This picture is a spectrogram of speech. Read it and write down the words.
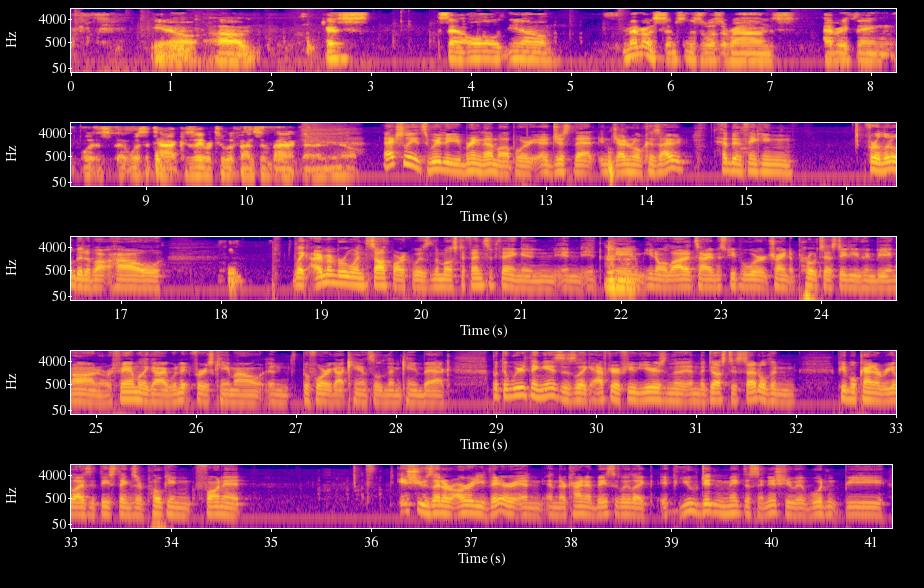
You know, um, it's it's that old. You know, remember when Simpsons was around? Everything was was attacked because they were too offensive back then. You know. Actually, it's weird that you bring them up, or just that in general, because I had been thinking for a little bit about how, like, I remember when South Park was the most offensive thing, and and it came, you know, a lot of times people were trying to protest it even being on, or Family Guy when it first came out, and before it got canceled, then came back. But the weird thing is, is like after a few years and the and the dust is settled, and people kind of realize that these things are poking fun at issues that are already there and and they're kind of basically like if you didn't make this an issue it wouldn't be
